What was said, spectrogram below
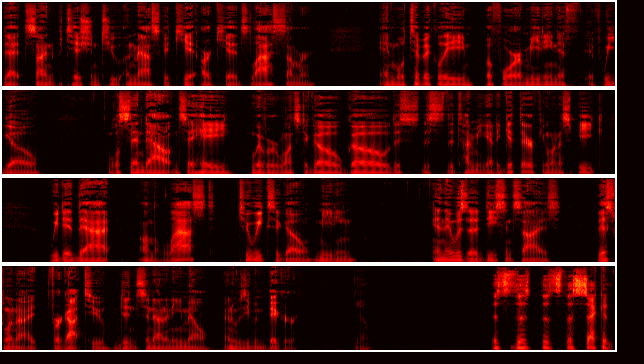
that signed a petition to unmask a kid, our kids last summer. And we'll typically, before a meeting, if, if we go, we'll send out and say, hey, whoever wants to go, go. This, this is the time you got to get there if you want to speak. We did that on the last two weeks ago meeting, and it was a decent size. This one I forgot to, didn't send out an email, and it was even bigger. Yeah. This is the, this is the second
